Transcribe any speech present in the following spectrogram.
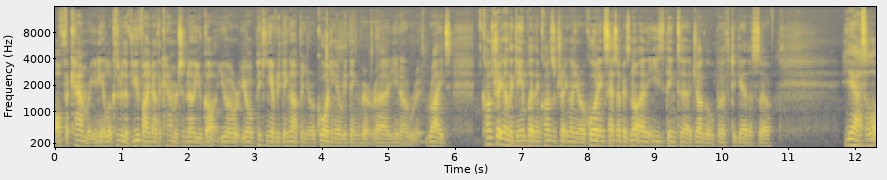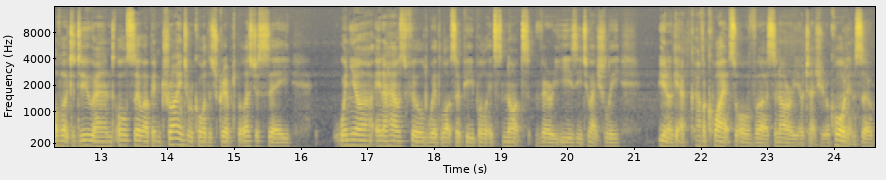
of the camera. You need to look through the viewfinder of the camera to know you've got you're you're picking everything up and you're recording everything, uh, you know, right. Concentrating on the gameplay, then concentrating on your recording setup is not an easy thing to juggle both together. So. Yeah, it's a lot of work to do, and also I've been trying to record the script, but let's just say when you're in a house filled with lots of people, it's not very easy to actually, you know, get a, have a quiet sort of uh, scenario to actually record in. So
